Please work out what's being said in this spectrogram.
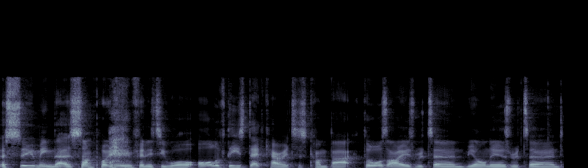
assuming that at some point in Infinity War, all of these dead characters come back. Thor's eye is returned, Mjolnir's returned,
